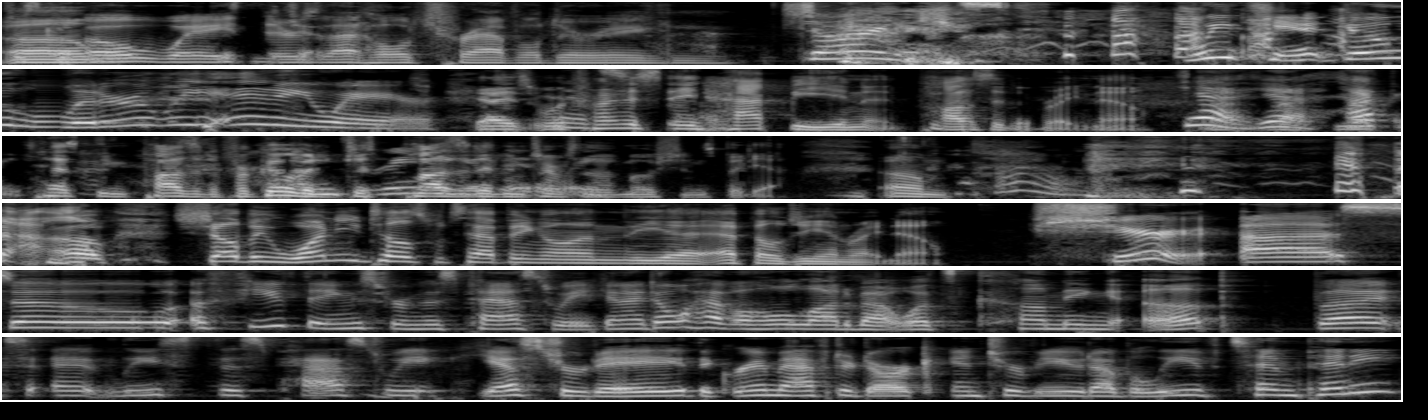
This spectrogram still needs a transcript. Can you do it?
Just Um, oh wait, there's that whole travel during. Darn it. we can't go literally anywhere. guys, we're trying to stay fine. happy and positive right now. Yeah, Not- yeah, not- not happy. testing positive for COVID, I'm just positive in terms of emotions. But yeah, um, Ah. Uh, Shelby, why don't you tell us what's happening on the uh, FLGN right now? Sure. Uh, so, a few things from this past week, and I don't have a whole lot about what's coming up, but at least this past week, yesterday, the Grim After Dark interviewed, I believe, Tim Penny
